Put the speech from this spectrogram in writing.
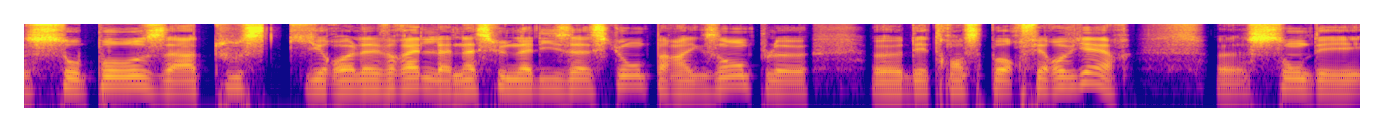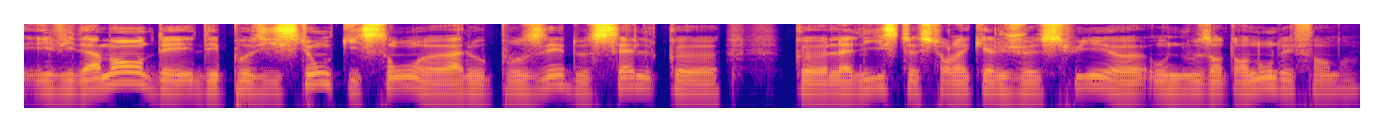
s'oppose à tout ce qui relèverait de la nationalisation, par exemple, des transports ferroviaires, sont évidemment des, positions qui sont à l'opposé de celles que, que la liste sur laquelle je suis, nous entendons défendre.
